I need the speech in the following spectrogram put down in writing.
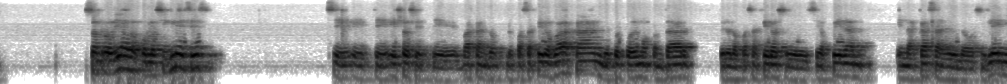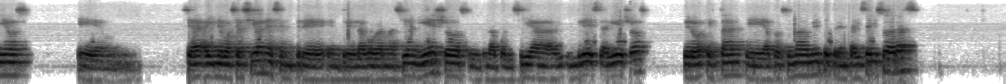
son rodeados por los ingleses, este, ellos este, bajan, los, pasajeros bajan, después podemos contar, pero los pasajeros eh, se hospedan en las casas de los isleños, eh, hay negociaciones entre, entre la gobernación y ellos, la policía inglesa y ellos, pero están eh, aproximadamente 36 horas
